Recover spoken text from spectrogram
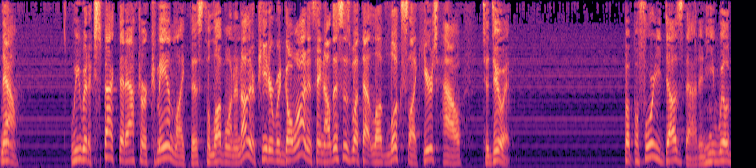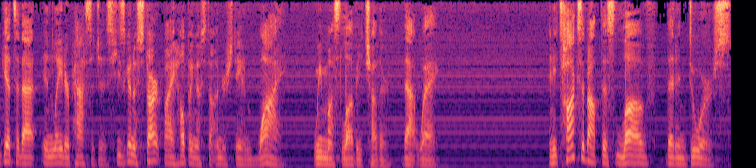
Now, we would expect that after a command like this to love one another, Peter would go on and say, Now, this is what that love looks like. Here's how to do it. But before he does that, and he will get to that in later passages, he's going to start by helping us to understand why we must love each other that way. And he talks about this love that endures.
